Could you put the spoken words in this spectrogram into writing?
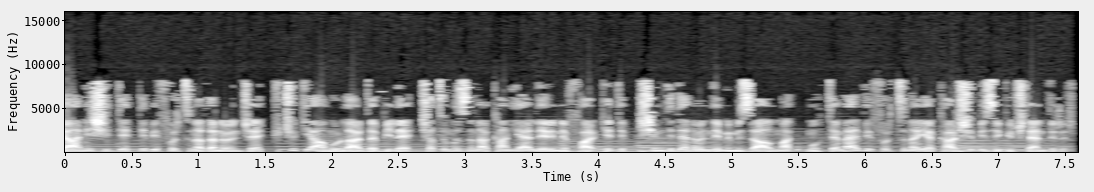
Yani şiddetli bir fırtınadan önce, küçük yağmurlarda bile, çatımızın akan yerlerini fark edip, şimdiden önlemimizi almak, muhtemel bir fırtınaya karşı bizi güçlendirir.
